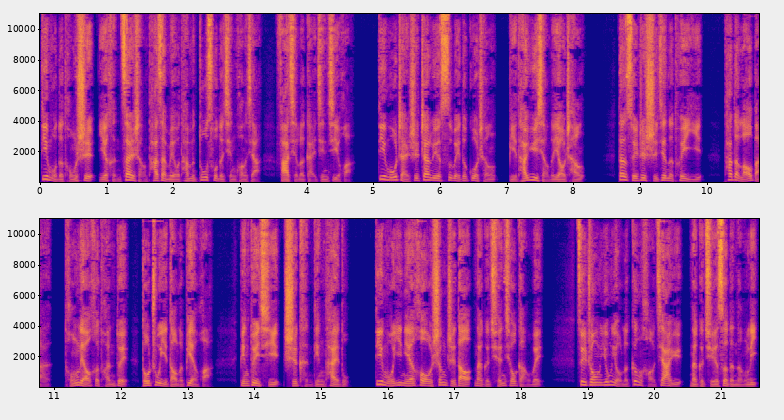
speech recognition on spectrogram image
蒂姆的同事也很赞赏他在没有他们督促的情况下发起了改进计划。蒂姆展示战略思维的过程比他预想的要长但随着时间的推移他的老板同僚和团队都注意到了变化并对其持肯定态度。蒂姆一年后升职到那个全球岗位最终拥有了更好驾驭那个角色的能力。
